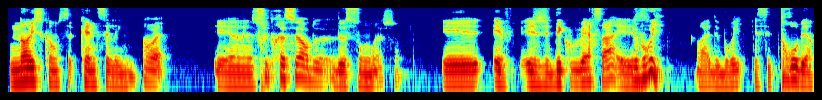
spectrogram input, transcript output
noise cance- cancelling Ouais. et euh, Suppresseur de, de son. ouais. de son. Et, et, et j'ai découvert ça et De bruit. Ouais, de bruit. Et c'est trop bien.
